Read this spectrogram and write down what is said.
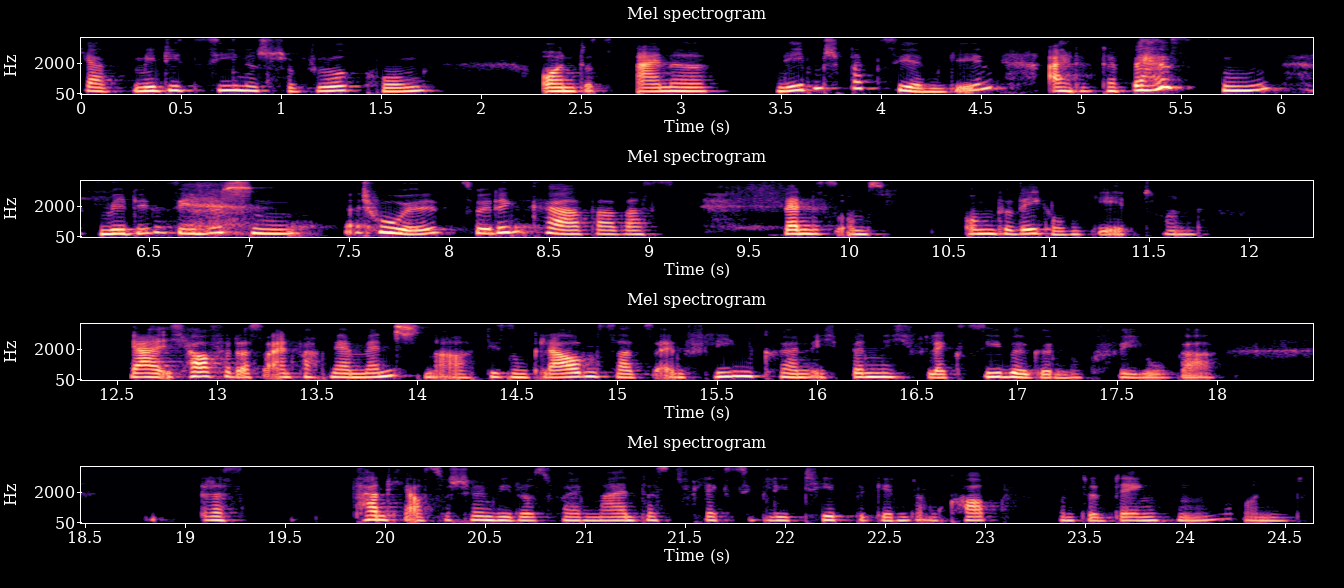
ja, medizinische Wirkung und ist eine neben Spazierengehen eine der besten medizinischen Tools für den Körper, was, wenn es ums, um Bewegung geht. Und ja, ich hoffe, dass einfach mehr Menschen auch diesem Glaubenssatz entfliehen können. Ich bin nicht flexibel genug für Yoga. Das fand ich auch so schön, wie du es vorhin meintest. Flexibilität beginnt im Kopf und im Denken. Und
